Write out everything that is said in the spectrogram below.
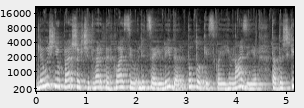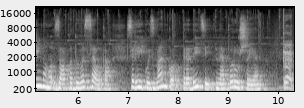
для учнів перших-четвертих класів ліцею Лідер Потоківської гімназії та дошкільного закладу Веселка. Сергій Кузьменко традицій не порушує. Так,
